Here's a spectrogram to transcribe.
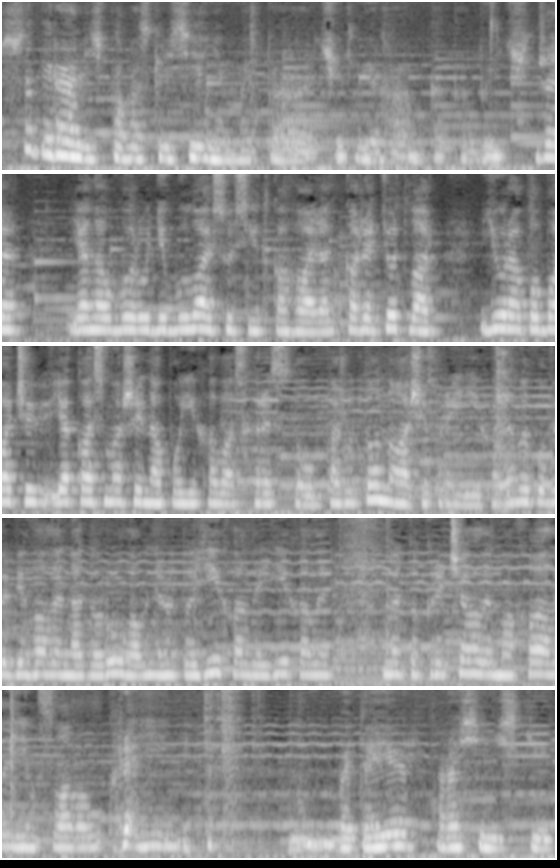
Собирались по воскресеньям и по четвергам, как обычно. Вже я на вгороді була, і сусідка Галя каже, тьот Лар, Юра побачив, якась машина поїхала з Христом. Кажу, то наші приїхали. Ми повибігали на дорогу, а вони ж то їхали, їхали. Ми то кричали, махали їм слава Україні. БТР российский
